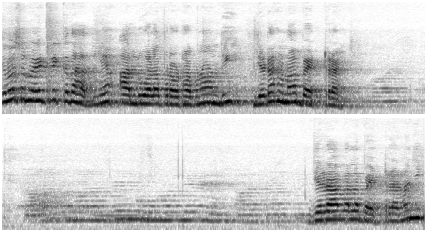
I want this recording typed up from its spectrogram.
ਇਹ ਮੈਂ ਤੁਹਾਨੂੰ ਇਹ ਟ੍ਰਿਕ ਦੱਸਦੀ ਆ ਆਲੂ ਵਾਲਾ ਪਰੌਠਾ ਬਣਾਉਣ ਦੀ, ਜਿਹੜਾ ਹੁਣ ਆ ਬੈਟਰ ਹੈ ਜਿਹੜਾ ਵਾਲਾ ਬੈਟਰ ਹੈ ਨਾ ਜੀ।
